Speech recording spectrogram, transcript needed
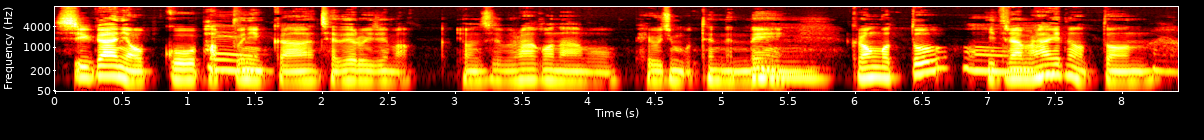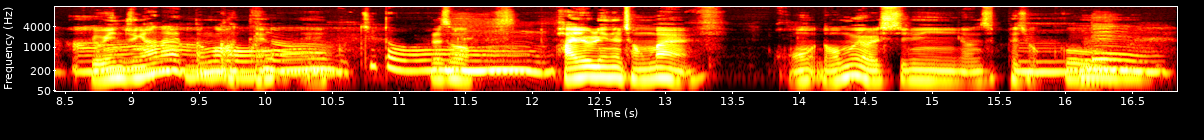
시간이 없고 바쁘니까 네. 제대로 이제 막 연습을 하거나 뭐 배우진 못했는데 음. 그런 것도 어. 이 드라마를 하게 된 어떤 아. 요인 중에 하나였던 것 같아요. 네. 멋지다. 그래서 음. 바이올린을 정말 어, 너무 열심히 연습해줬고 음. 네.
